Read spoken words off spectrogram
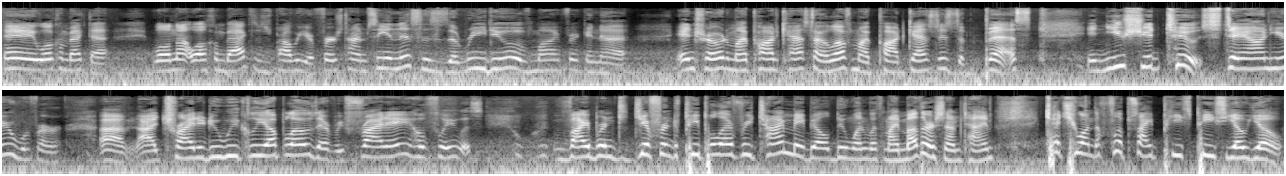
Hey, welcome back to. Well, not welcome back. This is probably your first time seeing this. This is a redo of my freaking uh, intro to my podcast. I love my podcast. It's the best, and you should too. Stay on here for. Um, I try to do weekly uploads every Friday. Hopefully, with vibrant, different people every time. Maybe I'll do one with my mother sometime. Catch you on the flip side. Peace, peace, yo, yo.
